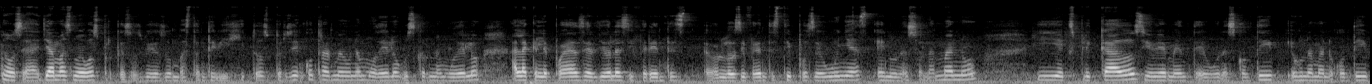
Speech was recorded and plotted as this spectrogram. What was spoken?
o sea, ya más nuevos porque esos videos son bastante viejitos, pero sí encontrarme una modelo, buscar una modelo a la que le pueda hacer yo las diferentes, los diferentes tipos de uñas en una sola mano y explicados y obviamente unas con tip, una mano con tip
